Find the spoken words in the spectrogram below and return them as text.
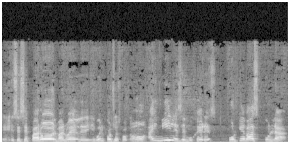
Eh, se separó el Manuel eh, y voy a ir con su esposa. No, hay miles de mujeres. ¿Por qué vas con la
